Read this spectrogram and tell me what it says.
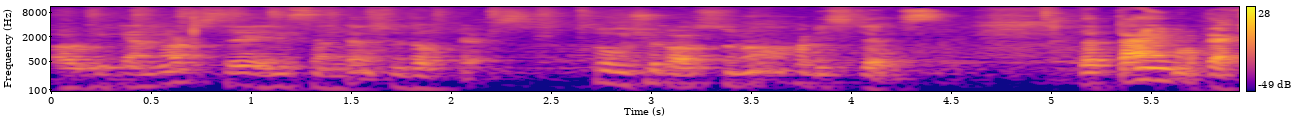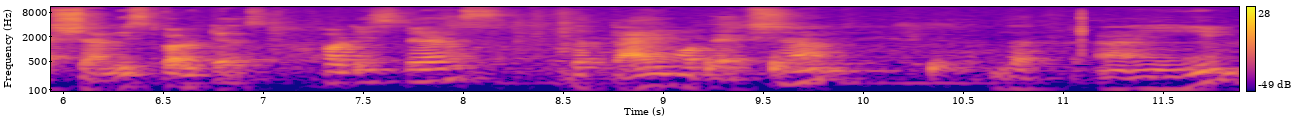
or we cannot say any sentence without tense. So we should also know what is tense. The time of action is called tense. What is tense? the time of action, the time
